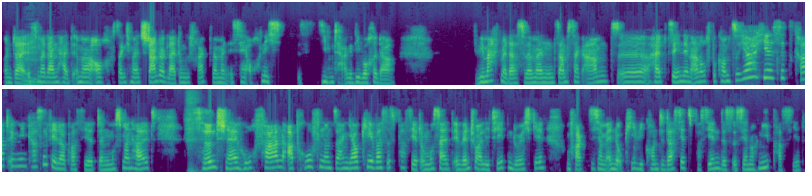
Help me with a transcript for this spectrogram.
Und da mhm. ist man dann halt immer auch, sage ich mal, als Standortleitung gefragt, weil man ist ja auch nicht sieben Tage die Woche da wie macht man das, wenn man Samstagabend äh, halb zehn den Anruf bekommt, so, ja, hier ist jetzt gerade irgendwie ein Kassenfehler passiert. Dann muss man halt das Hirn schnell hochfahren, abrufen und sagen, ja, okay, was ist passiert? Und muss halt Eventualitäten durchgehen und fragt sich am Ende, okay, wie konnte das jetzt passieren? Das ist ja noch nie passiert.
